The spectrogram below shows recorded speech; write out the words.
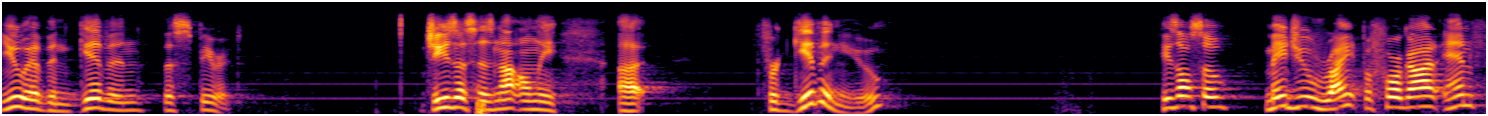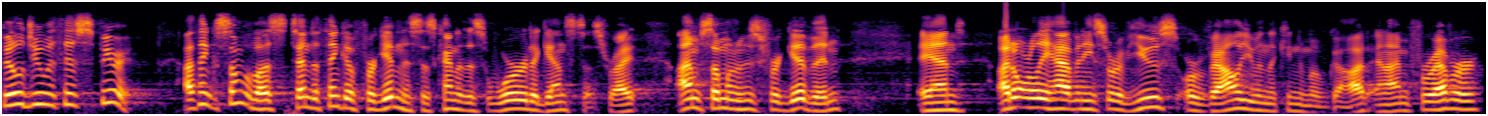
You have been given the Spirit. Jesus has not only uh, forgiven you, He's also made you right before God and filled you with His Spirit. I think some of us tend to think of forgiveness as kind of this word against us, right? I'm someone who's forgiven, and I don't really have any sort of use or value in the kingdom of God, and I'm forever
